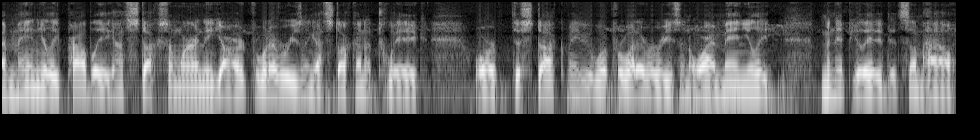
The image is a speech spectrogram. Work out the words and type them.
I manually probably got stuck somewhere in the yard for whatever reason, got stuck on a twig or just stuck maybe for whatever reason or I manually manipulated it somehow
